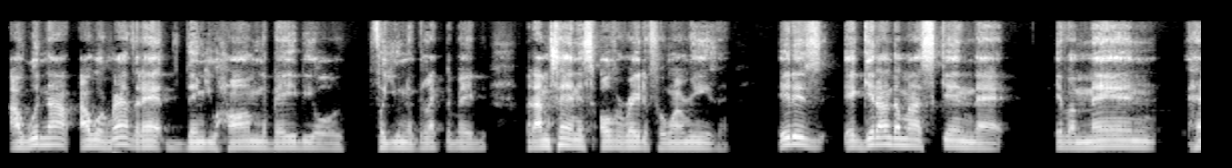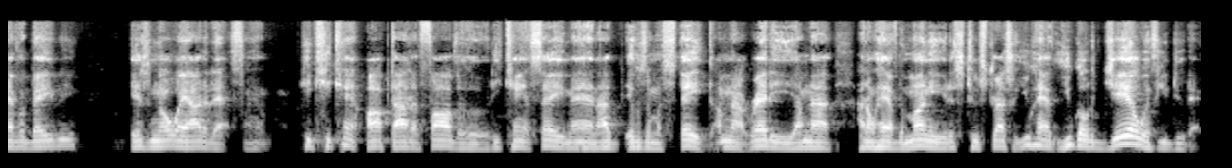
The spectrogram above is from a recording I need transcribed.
I would not I would rather that than you harm the baby or for you neglect the baby. But I'm saying it's overrated for one reason. It is it get under my skin that if a man have a baby, there's no way out of that for him. He, he can't opt out of fatherhood. He can't say, man, I it was a mistake. I'm not ready. I'm not, I don't have the money. It's too stressful. You have you go to jail if you do that.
